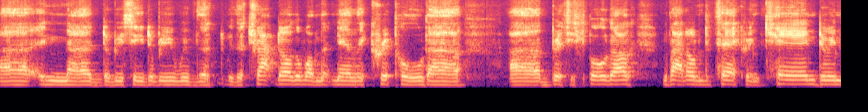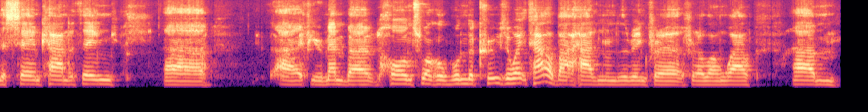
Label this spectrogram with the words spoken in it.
uh, in WCW uh, with the with the trapdoor, the one that nearly crippled. British Bulldog. We've had Undertaker and Kane doing the same kind of thing. If you remember, Hornswoggle won the cruiserweight title by hiding under the ring for a, for a long while. Um,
